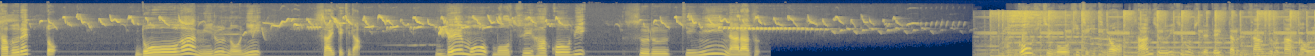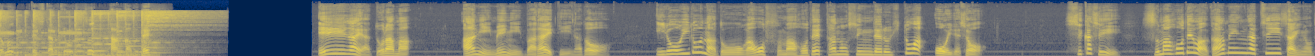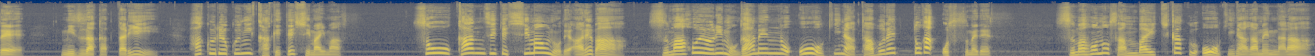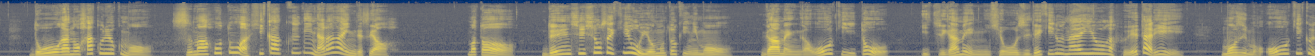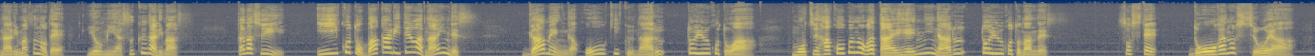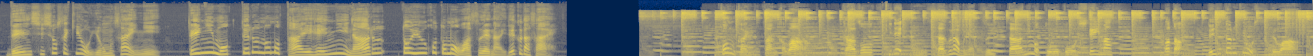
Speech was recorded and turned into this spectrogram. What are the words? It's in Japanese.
タブレット。動画見るのに最適だ。でも持ち運びする気にならず。五七五七七の31文字でデジタルに関する単価を読むデジタル教室単価部です。映画やドラマ、アニメにバラエティなど、いろいろな動画をスマホで楽しんでる人は多いでしょう。しかし、スマホでは画面が小さいので、見づらかったり、迫力に欠けてしまいます。そう感じてしまうのであれば、スマホよりも画面の大きなタブレットがおすすめです。スマホの3倍近く大きな画面なら、動画の迫力もスマホとは比較にならないんですよ。また、電子書籍を読むときにも画面が大きいと1画面に表示できる内容が増えたり、文字も大きくなりますので読みやすくなります。ただし、いいことばかりではないんです。画面が大きくなるということは、持ち運ぶのが大変になるということなんです。そして、動画の視聴や電子書籍を読む際に手に持ってるのも大変になるということも忘れないでください。今回の単価は画像付きでインスタグラムやツイッターにも投稿しています。また、デジタル教室では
